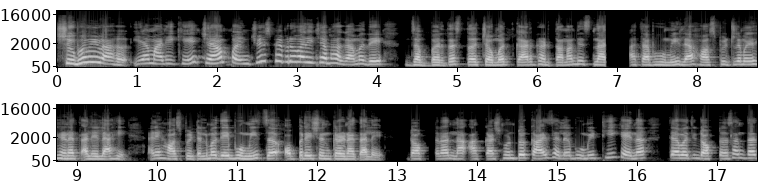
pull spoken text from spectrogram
शुभविवाह. या मालिकेच्या पंचवीस फेब्रुवारीच्या भागामध्ये जबरदस्त चमत्कार घडताना दिसणार. आता भूमीला हॉस्पिटलमध्ये घेण्यात आलेलं आहे आणि हॉस्पिटलमध्ये भूमीचं ऑपरेशन करण्यात आलंय. डॉक्टरांना आकाश म्हणतो काय झालं? भूमी ठीक आहे ना? त्यावरती डॉक्टर सांगतात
